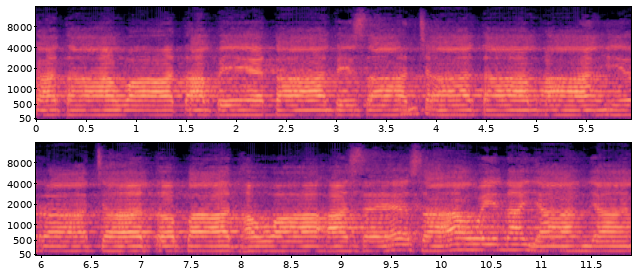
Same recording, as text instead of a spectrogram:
กตาวาตาเปตาติสัญชาตาภาหิราชตปาทวาอาเสสาวินยังยัน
